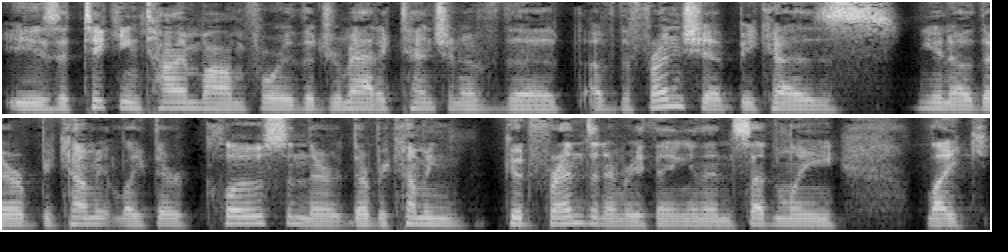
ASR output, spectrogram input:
is a ticking time bomb for the dramatic tension of the of the friendship because you know they're becoming like they're close and they're they're becoming good friends and everything, and then suddenly, like,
